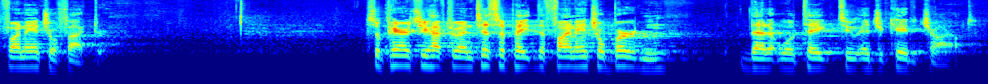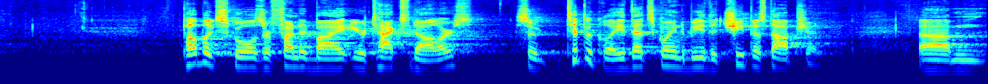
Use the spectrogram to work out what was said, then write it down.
Financial factor. So, parents, you have to anticipate the financial burden that it will take to educate a child. Public schools are funded by your tax dollars, so typically that's going to be the cheapest option. Um,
